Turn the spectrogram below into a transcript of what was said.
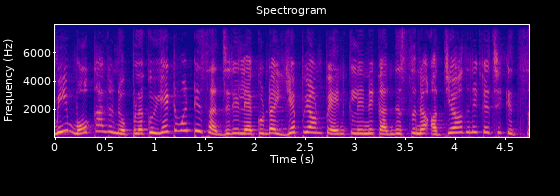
మీ మోకాల నొప్పులకు ఎటువంటి సర్జరీ లేకుండా ఎపియాన్ పెయిన్ క్లినిక్ అందిస్తున్న అత్యాధునిక చికిత్స.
